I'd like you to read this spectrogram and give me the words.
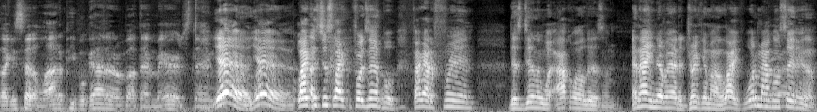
like you said, a lot of people got on about that marriage thing. Yeah, Like, yeah. Like it's just like, for example, if I got a friend that's dealing with alcoholism and I ain't never had a drink in my life, what am I gonna say to him?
